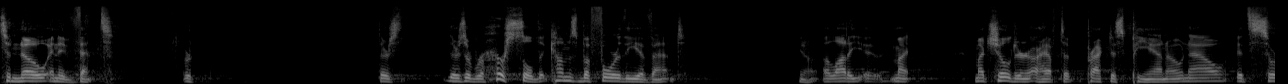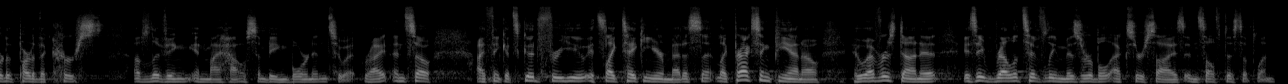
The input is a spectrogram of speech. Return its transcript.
to know an event. Or there's, there's a rehearsal that comes before the event. You know, a lot of my, my children I have to practice piano now. It's sort of part of the curse of living in my house and being born into it, right? And so I think it's good for you. It's like taking your medicine, like practicing piano. Whoever's done it is a relatively miserable exercise in self discipline,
